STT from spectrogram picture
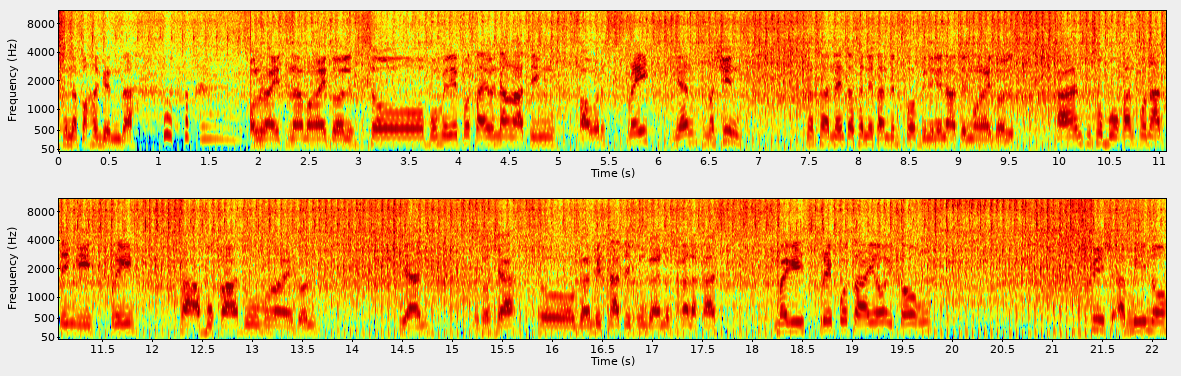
So, napakaganda. Alright na mga idol. So, bumili po tayo ng ating power spray. Yan, machine. Nasa 9,800 po, binili natin mga idol. And susubukan po nating i-spray sa avocado mga idol. Yan, ito siya. So, gamit natin kung gaano siya kalakas. Mag-spray po tayo itong fish amino.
